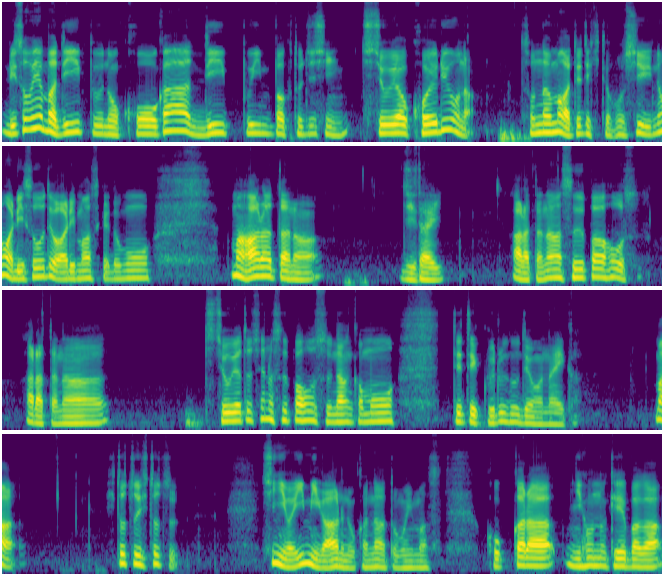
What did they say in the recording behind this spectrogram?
理想を言えばディープの子がディープインパクト自身父親を超えるようなそんな馬が出てきてほしいのは理想ではありますけどもまあ新たな時代新たなスーパーホース新たな父親としてのスーパーホースなんかも出てくるのではないか。まあ一つ一つ死には意味があるのかなと思います。こっから日本の競馬が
